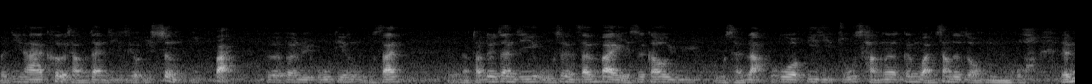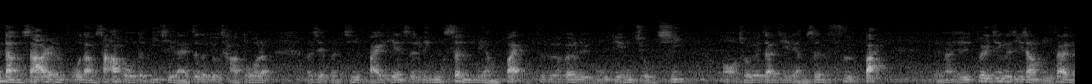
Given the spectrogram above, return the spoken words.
本季他客场战绩只有一胜一败，得分率五点五三，那团队战绩五胜三败也是高于五成啦。不过比起主场呢，跟晚上这种嗯哇人挡杀人佛挡杀佛的比起来，这个就差多了。而且本期白天是零胜两败，这个分率五点九七，哦，球队战绩两胜四败。那其实最近的几场比赛呢，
